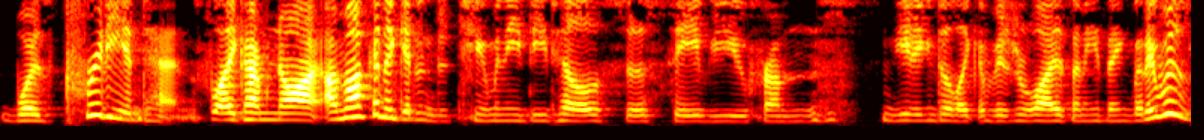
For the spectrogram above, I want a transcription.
was pretty intense. Like I'm not I'm not going to get into too many details to save you from needing to like visualize anything, but it was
